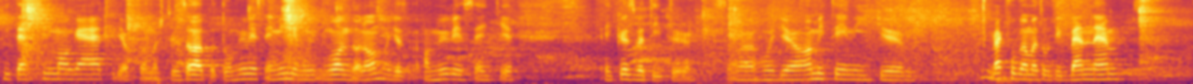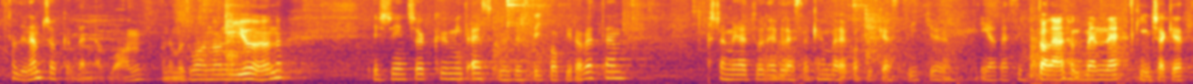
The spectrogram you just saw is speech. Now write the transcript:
kiteszi magát, hogy akkor most ő az alkotó művész. Én mindig úgy gondolom, hogy az, a művész egy egy közvetítő. Szóval, hogy amit én így megfogalmazódik bennem, azért nem csak bennem van, hanem az onnan jön, és én csak mint eszköz ezt így papírra vetem, és remélhetőleg lesznek emberek, akik ezt így élvezik, találnak benne kincseket,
